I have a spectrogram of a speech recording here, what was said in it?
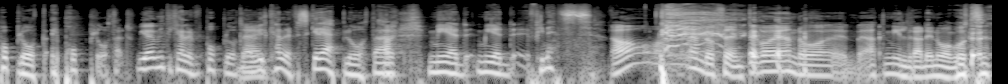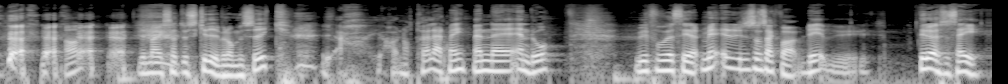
poplåtar. Eh, poplåtar? Jag vill inte kalla det för poplåtar, jag Nej. vill kalla det för skräplåtar Tack. med, med finess. Ja, ändå fint. Det var ändå eh, att mildra det något. Ja, det märks att du skriver om musik. Ja, jag har något har jag lärt mig, men ändå. Vi får väl se. Men som sagt var, det, det löser sig.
